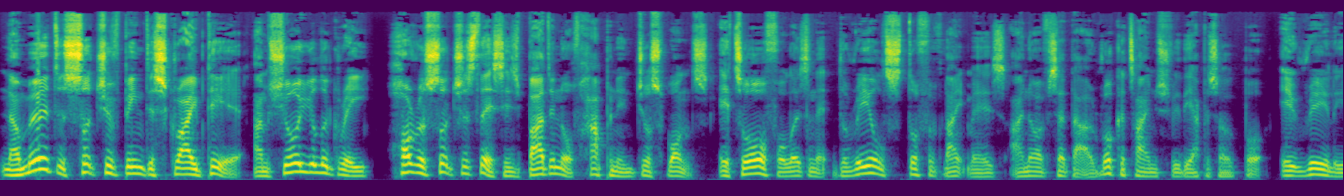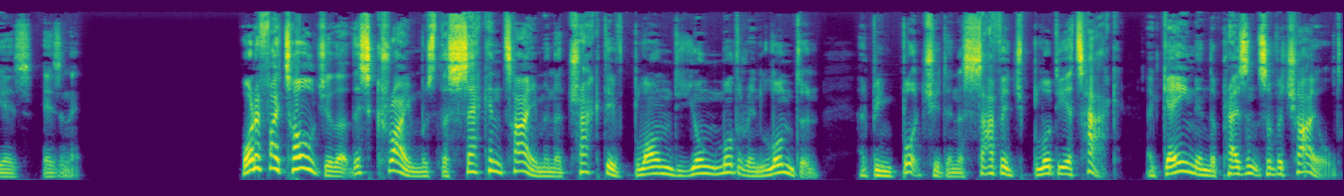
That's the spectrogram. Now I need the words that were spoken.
Now, murders such have been described here, I'm sure you'll agree, horror such as this is bad enough happening just once. It's awful, isn't it? The real stuff of nightmares. I know I've said that a ruck of times through the episode, but it really is, isn't it? What if I told you that this crime was the second time an attractive blonde young mother in London had been butchered in a savage, bloody attack, again in the presence of a child,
